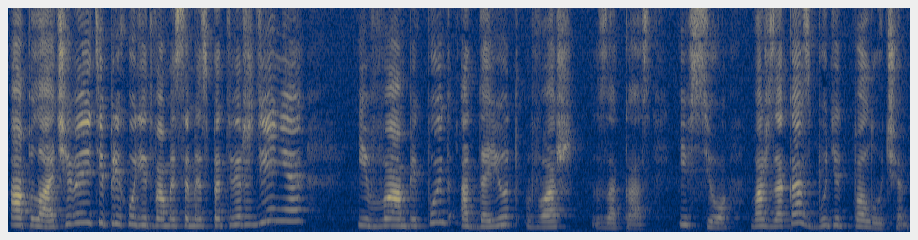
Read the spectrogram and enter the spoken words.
оплачиваете, приходит вам смс-подтверждение, и вам пикпоинт отдает ваш заказ. И все, ваш заказ будет получен.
